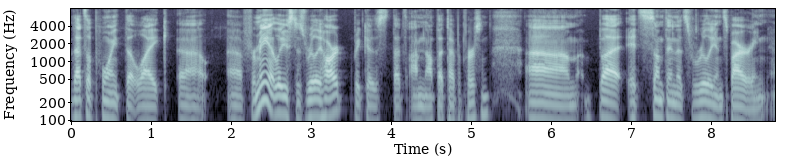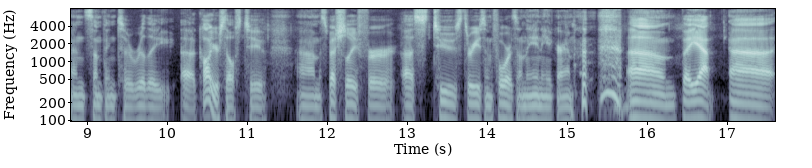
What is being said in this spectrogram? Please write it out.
that's a point that like uh, uh, for me at least is really hard because that's i'm not that type of person. Um, but it's something that's really inspiring and something to really uh, call yourselves to um, especially for us twos threes and fours on the enneagram. Um, but yeah uh,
